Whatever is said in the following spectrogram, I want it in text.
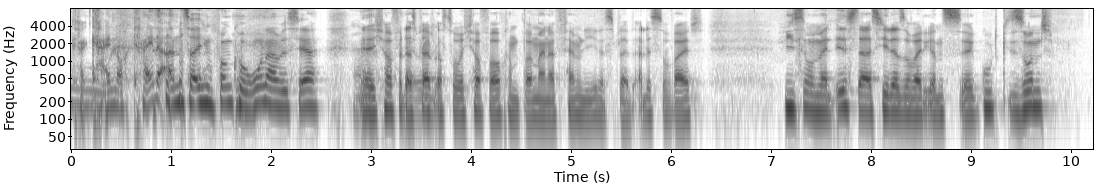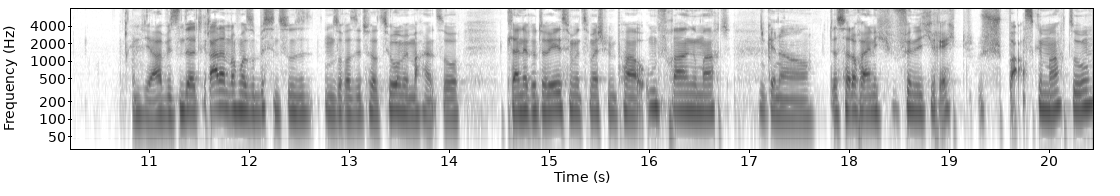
Ke kein, noch keine Anzeichen von Corona bisher. Ja, ich hoffe, das bleibt auch so. Ich hoffe auch bei meiner Family, das bleibt alles so weit, wie es im Moment ist. Da ist jeder soweit ganz äh, gut gesund. Und ja, wir sind halt gerade noch mal so ein bisschen zu unserer Situation. Wir machen halt so kleine Drehs. Wir haben zum Beispiel ein paar Umfragen gemacht. Genau. Das hat auch eigentlich, finde ich, recht Spaß gemacht. So.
